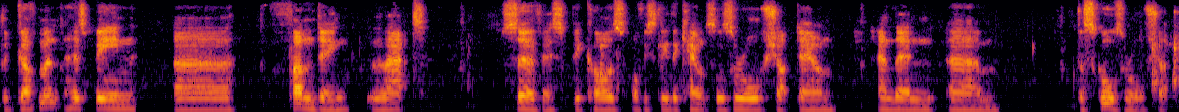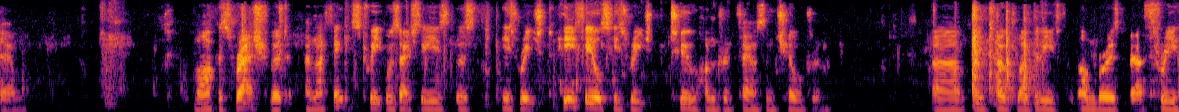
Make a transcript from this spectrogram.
The government has been uh, funding that service because obviously the councils are all shut down and then um, the schools are all shut down. Marcus Rashford, and I think his tweet was actually he's, he's reached, he feels he's reached 200,000 children. Um, in total, I believe the number is about 3,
